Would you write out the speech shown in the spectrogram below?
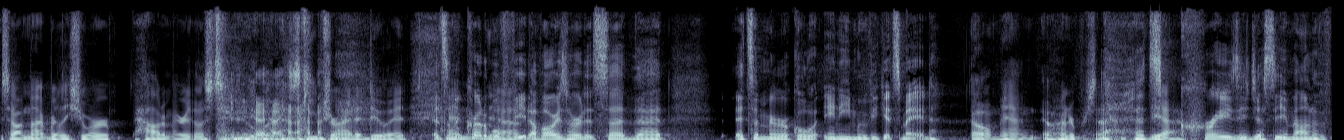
So i'm not really sure how to marry those two but i just keep trying to do it. It's an incredible yeah. feat. I've always heard it said that it's a miracle any movie gets made. Oh man. 100% It's yeah. crazy just the amount of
